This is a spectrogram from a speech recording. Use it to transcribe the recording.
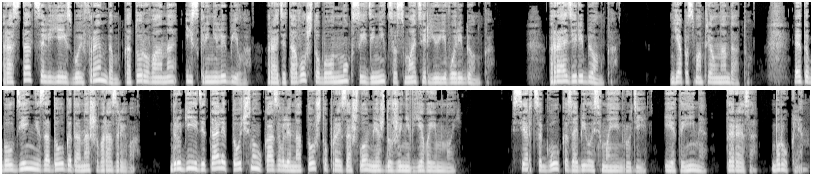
расстаться ли ей с бойфрендом, которого она искренне любила, ради того, чтобы он мог соединиться с матерью его ребенка. Ради ребенка. Я посмотрел на дату. Это был день незадолго до нашего разрыва. Другие детали точно указывали на то, что произошло между Женевьевой и мной. Сердце гулко забилось в моей груди, и это имя — Тереза, Бруклин.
